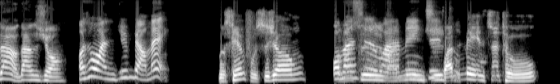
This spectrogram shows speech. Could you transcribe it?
大家好，大师兄，我是婉君表妹，我是天府师兄，我们是玩命之玩命之徒。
